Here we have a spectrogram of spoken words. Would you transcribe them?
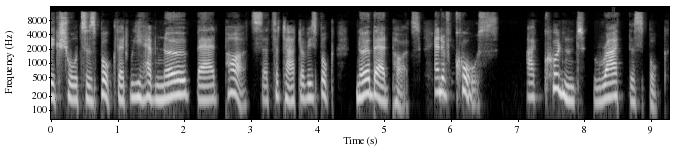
Dick Schwartz's book that we have no bad parts. That's the title of his book, No Bad Parts. And of course, I couldn't write this book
